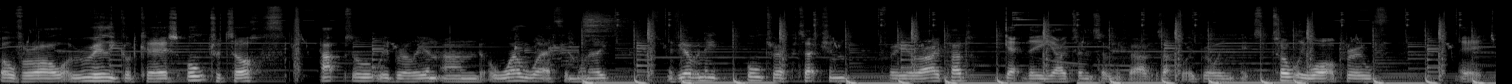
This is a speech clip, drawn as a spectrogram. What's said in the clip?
Overall, a really good case, ultra tough, absolutely brilliant and well worth the money. If you ever need ultra protection for your iPad, get the i1075, it's absolutely brilliant. It's totally waterproof, it's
